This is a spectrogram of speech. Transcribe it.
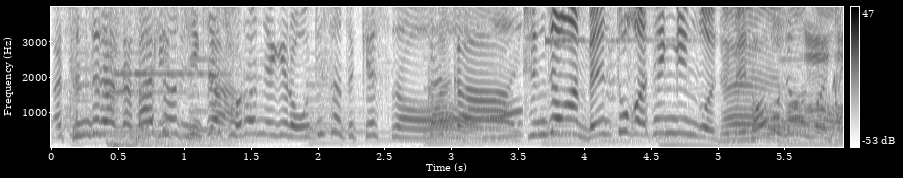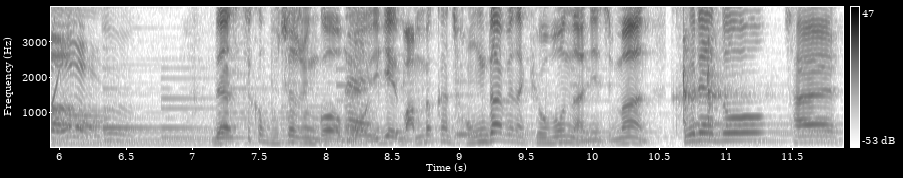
아 든든하다. 맞아, 진짜. 저런 얘기를 어디서 듣겠어. 그러니까 진정한 멘토가 생긴 거지. 멘토. 너무 좋은 거지. 내가 스티커 붙여준 거뭐 네. 이게 완벽한 정답이나 교본은 아니지만 그래도 잘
